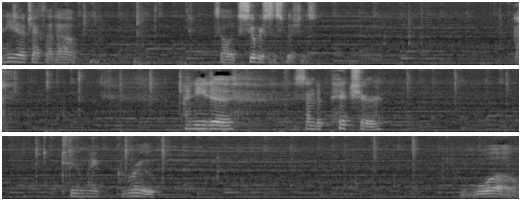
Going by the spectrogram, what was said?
I need to go check that out. So looks super suspicious. I need to send a picture to my group. Whoa.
